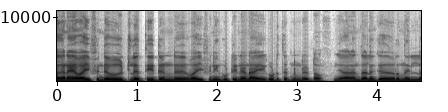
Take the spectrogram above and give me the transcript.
അങ്ങനെ വൈഫിന്റെ വീട്ടിലെത്തിയിട്ടുണ്ട്. വൈഫിനെയും കുട്ടീനെ ആയി കൊടുത്തിട്ടുണ്ട് കേട്ടോ. ഞാൻ എന്തായാലും കയറുന്നില്ല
